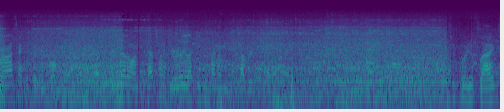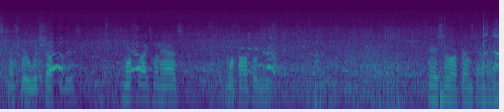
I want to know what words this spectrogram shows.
No, that's not completely full. There's another one. That's one if you're really lucky you can find one covered. These are voodoo flags. That's where a witch doctor lives. The more flags one has, more powerful he is. There's some of our friends down there.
